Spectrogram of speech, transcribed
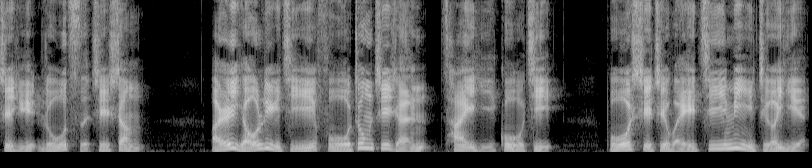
至于如此之盛，而犹虑及府中之人猜疑顾忌，不视之为机密者也。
